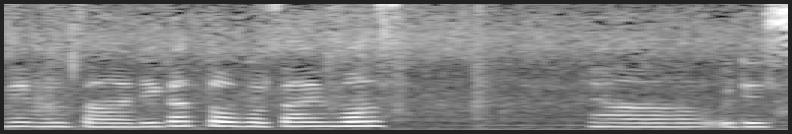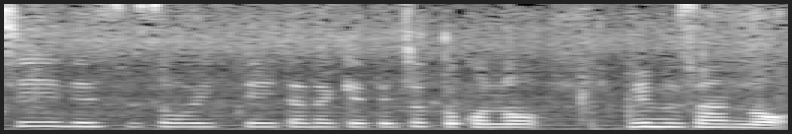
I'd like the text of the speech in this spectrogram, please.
メムさんありがとうございます。いやー嬉しいです。そう言っていただけてちょっとこのメムさんの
